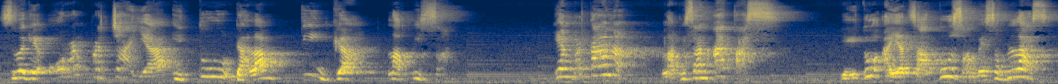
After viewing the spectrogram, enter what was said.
sebagai orang percaya itu dalam tiga lapisan. Yang pertama, lapisan atas yaitu ayat 1 sampai 11.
